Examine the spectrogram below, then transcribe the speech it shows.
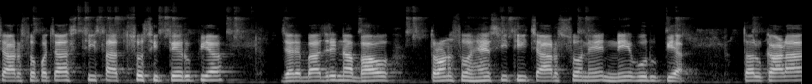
ચારસો પચાસથી સાતસો સિત્તેર રૂપિયા, જ્યારે બાજરીના ભાવ ત્રણસો એંસીથી ચારસો ને નેવું રૂપિયા તલ કાળા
